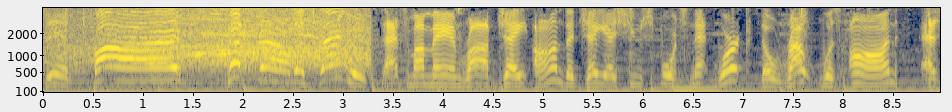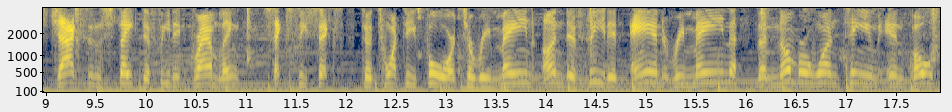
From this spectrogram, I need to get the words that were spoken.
10, 5. Touchdown, that's Daniels. That's my man Rob J on the JSU Sports Network. The rout was on as Jackson State defeated Grambling 66 to 24 to remain undefeated and remain the number one team in both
